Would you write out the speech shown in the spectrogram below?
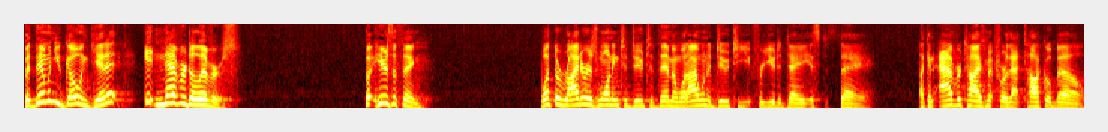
But then when you go and get it, it never delivers. But here's the thing what the writer is wanting to do to them and what I want to do to you, for you today is to say, like an advertisement for that Taco Bell,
